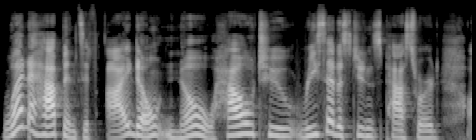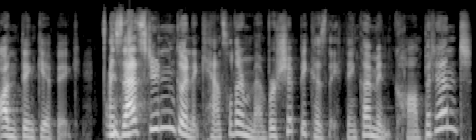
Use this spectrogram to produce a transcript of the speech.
What happens if I don't know how to reset a student's password on Thinkific? Is that student going to cancel their membership because they think I'm incompetent?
